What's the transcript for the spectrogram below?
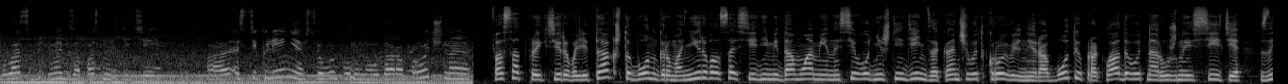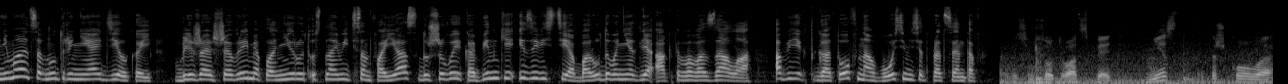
была соблюдена безопасность детей. А остекление все выполнено ударопрочное. Фасад проектировали так, чтобы он гармонировал с соседними домами. На сегодняшний день заканчивают кровельные работы, прокладывают наружные сети, занимаются внутренней отделкой. В ближайшее время планируют установить санфаяс, душевые кабинки и завести оборудование для актового зала. Объект готов на 80%. 825 мест – это школа.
